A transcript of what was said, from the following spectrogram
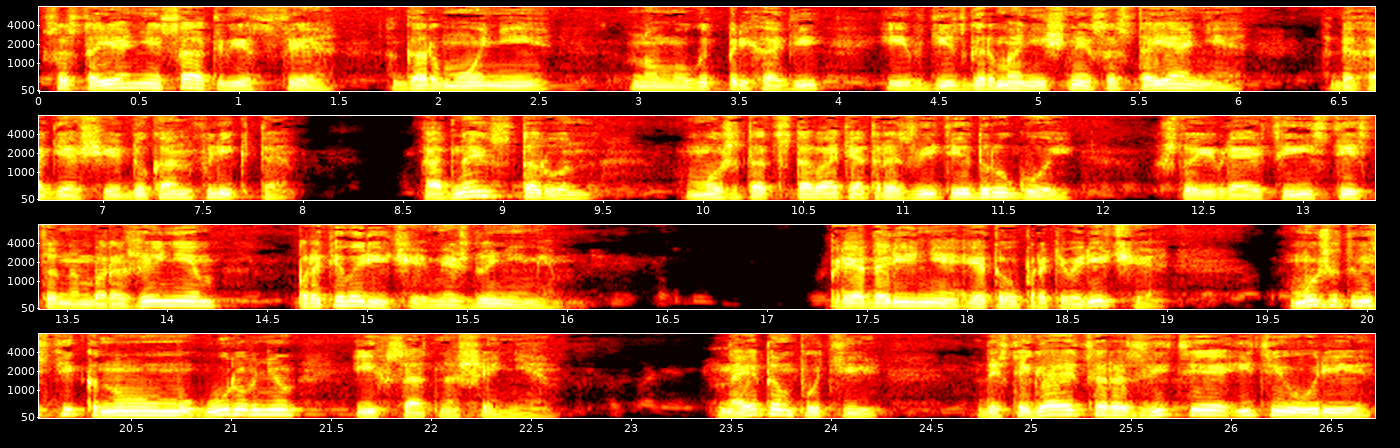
в состоянии соответствия, гармонии, но могут приходить и в дисгармоничное состояние, доходящее до конфликта. Одна из сторон может отставать от развития другой, что является естественным выражением противоречия между ними. Преодоление этого противоречия может вести к новому уровню их соотношения. На этом пути достигается развитие и теории,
